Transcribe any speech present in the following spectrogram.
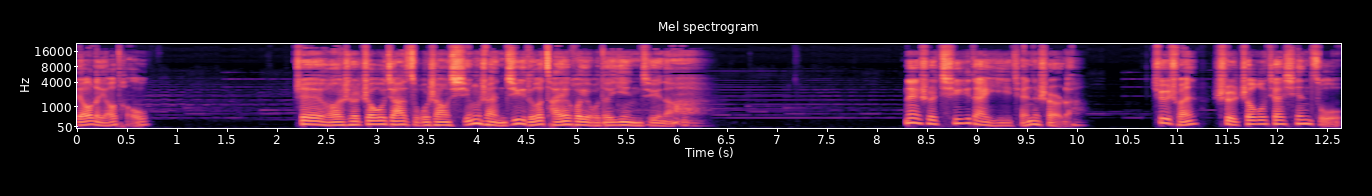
摇了摇头。这可是周家祖上行善积德才会有的印记呢。那是七代以前的事了，据传是周家先祖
